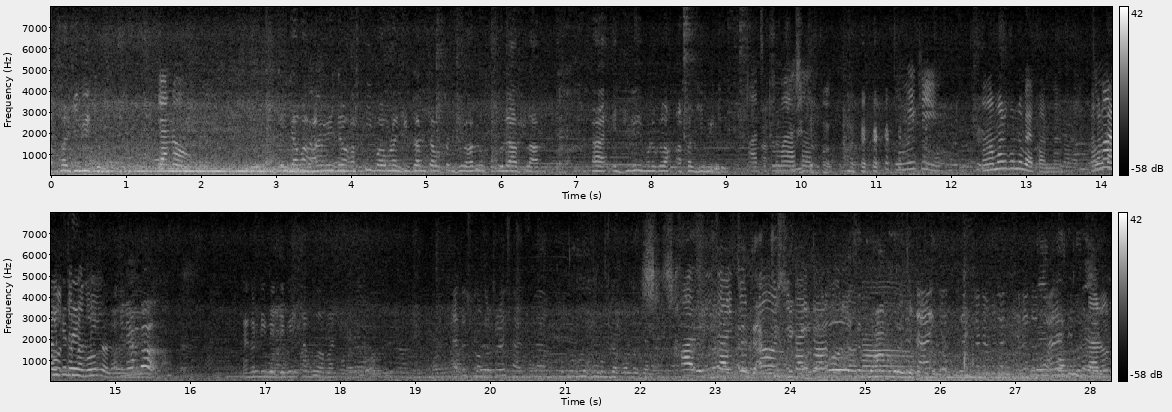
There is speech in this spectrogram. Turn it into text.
আশা জীবিত কেন? এই যে আমার আমি যেন আসতেই পারব না কিন্তু আমি তো যেভাবে চলে আসলাম হ্যাঁ এর জন্যই মনে করলাম আশা জীবিত। আচ্ছা তোমার আশা তুমি কি? আমার কোনো ব্যাপার না। আবার তোমার কালকে দেখব। এখন ডিমের টেবিল খাব আবার। এত সুন্দর করে সাজলাম। সেটাই তো আর হলো না। দারুণ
